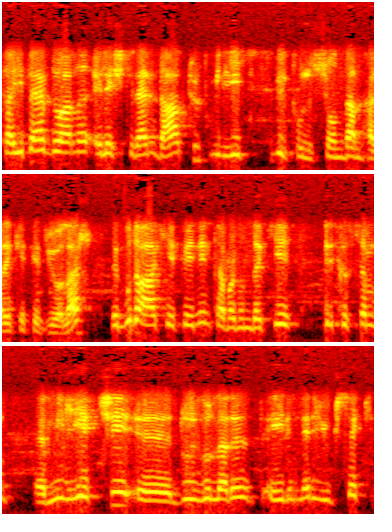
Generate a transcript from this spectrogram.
Tayyip Erdoğan'ı eleştiren daha Türk milliyetçisi bir pozisyondan hareket ediyorlar. Ve bu da AKP'nin tabanındaki bir kısım e, milliyetçi e, duyguları, eğilimleri yüksek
